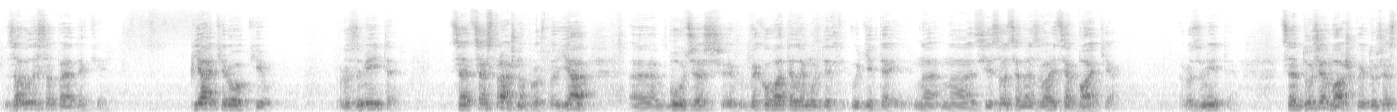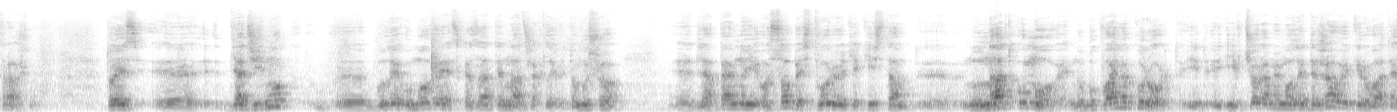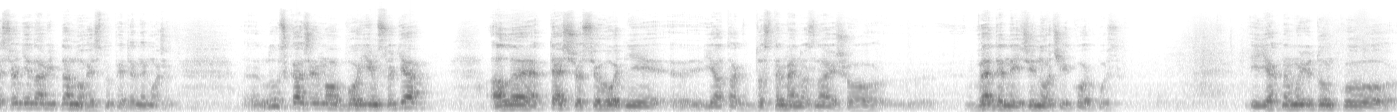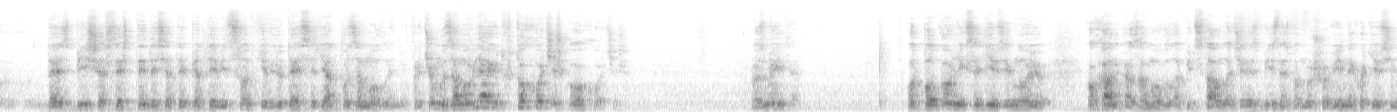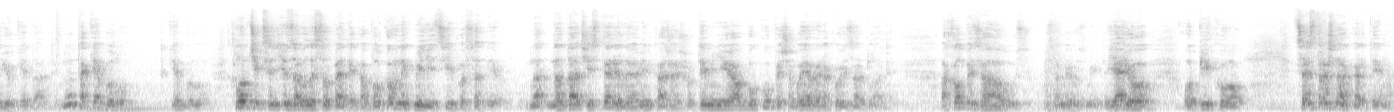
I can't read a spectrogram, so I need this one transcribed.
за велосипедики. 5 років. Розумієте? Це, це страшно просто. Я е, був же ж вихователем у, дітей. На, на СІЗО це називається батя. Розумієте? Це дуже важко і дуже страшно. Тобто е, для жінок е, були умови сказати наджахливі, тому що для певної особи створюють якісь там е, ну, надумови, ну буквально курорт. І, і вчора ми могли державою керувати, а сьогодні навіть на ноги ступити не можемо. Е, Ну, скажімо, Бог їм суддя. Але те, що сьогодні е, я так достеменно знаю, що введений жіночий корпус, і як на мою думку, десь більше 65% людей сидять по замовленню. Причому замовляють хто хочеш, кого хочеш. Розумієте? От полковник сидів зі мною, коханка замовила, підставила через бізнес, тому що він не хотів сім'ю кидати. Ну, таке було. Таке було. Хлопчик сидів за велосипедика, полковник міліції посадив. На, на дачі стирили, а він каже, що ти мені його або купиш, або я вирахую зарплати. А хлопець гагаус, самі розумієте. Я його опікував. Це страшна картина.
